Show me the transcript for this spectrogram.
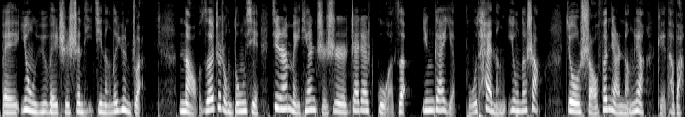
被用于维持身体机能的运转。脑子这种东西，既然每天只是摘摘果子，应该也不太能用得上，就少分点能量给他吧。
